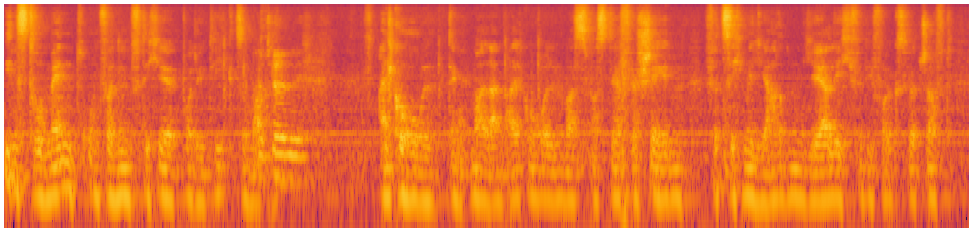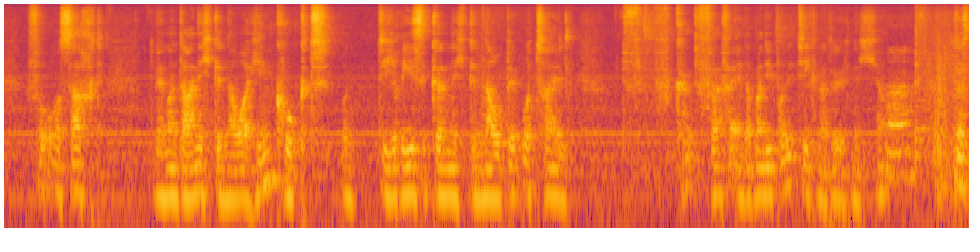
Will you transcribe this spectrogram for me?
Instrument, um vernünftige Politik zu machen. Natürlich. Alkohol, denkt mal an Alkohol, was, was der für Schäden, 40 Milliarden jährlich für die Volkswirtschaft verursacht. Wenn man da nicht genauer hinguckt und die Risiken nicht genau beurteilt, verändert man die Politik natürlich nicht. Ja. Das,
